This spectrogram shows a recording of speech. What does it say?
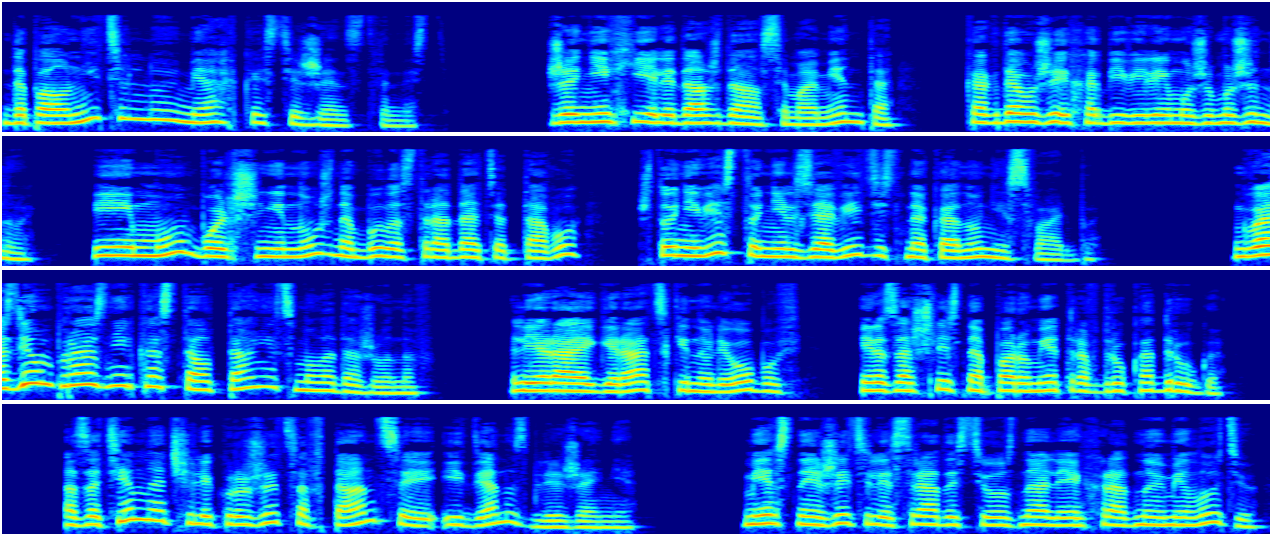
дополнительную мягкость и женственность. Жених еле дождался момента, когда уже их объявили мужем и женой, и ему больше не нужно было страдать от того, что невесту нельзя видеть накануне свадьбы. Гвоздем праздника стал танец молодоженов. Лера и Герат скинули обувь и разошлись на пару метров друг от друга, а затем начали кружиться в танце, идя на сближение. Местные жители с радостью узнали их родную мелодию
